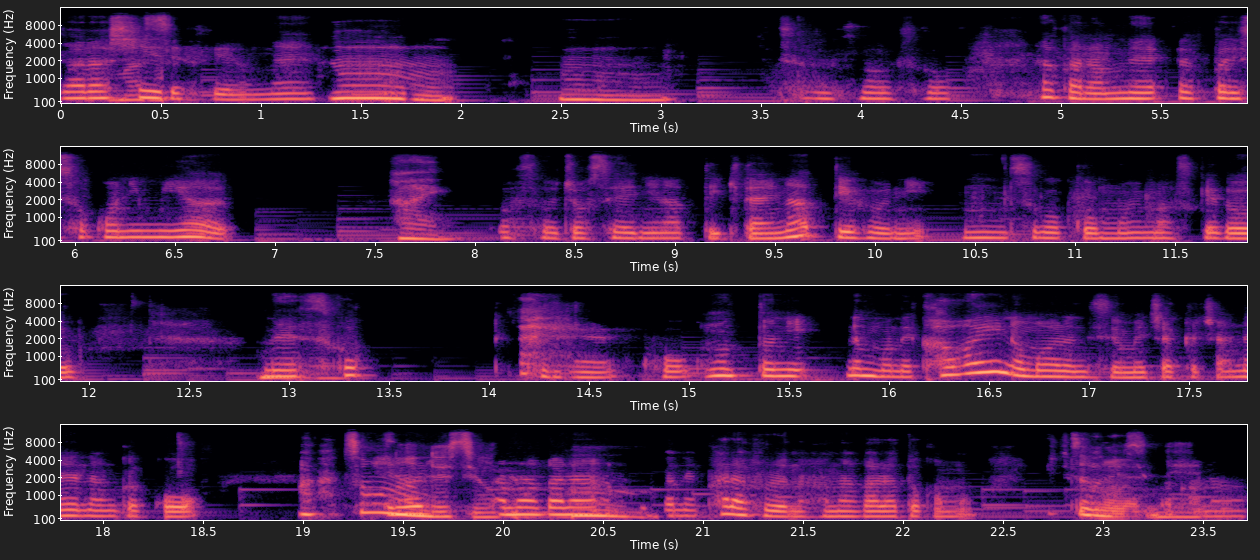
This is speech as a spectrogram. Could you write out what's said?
晴らしいですよね。うん、うん、そうそうそう。だからねやっぱりそこに見合う、はい、そう女性になっていきたいなっていうふうに、うん、すごく思いますけどね、すごくね。こう本当に。でもね可愛いのもあるんですよめちゃくちゃね。なんかこうあそうなんですよ。花柄とかね、うん、カラフルな花柄とかもいつのやったかな、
